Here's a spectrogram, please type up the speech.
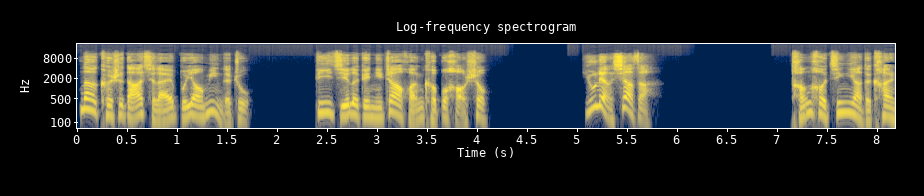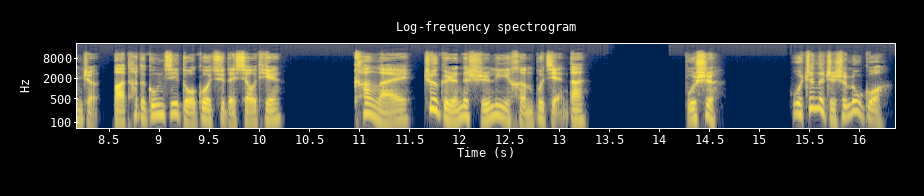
那可是打起来不要命的主，逼急了给你炸还可不好受。有两下子，唐昊惊讶的看着把他的攻击躲过去的萧天，看来这个人的实力很不简单。不是，我真的只是路过。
